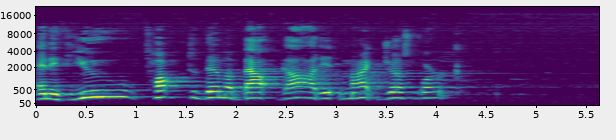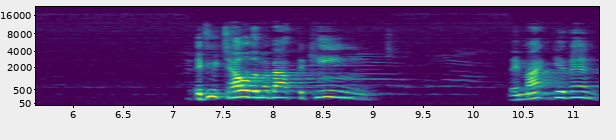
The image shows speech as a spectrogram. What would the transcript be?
And if you talk to them about God, it might just work. If you tell them about the king, they might give in.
